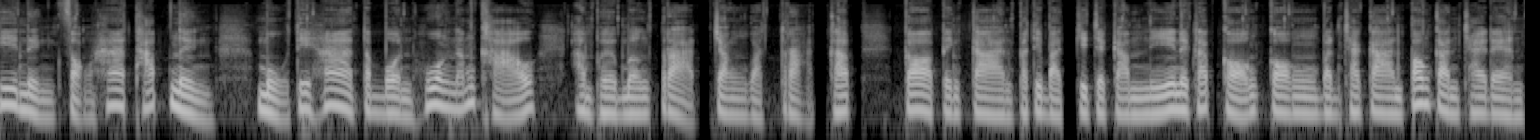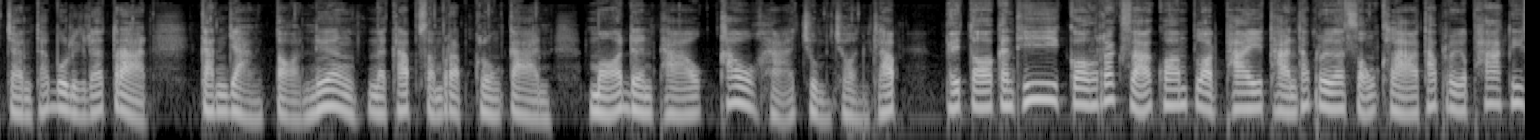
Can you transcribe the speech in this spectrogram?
ที่ 125 ทับ1หมู่ที่ 5ตำบลห้วงน้ำขาวอำเภอเมืองตราดจังหวัดตราดครับ ก็เป็นการปฏิบัติกิจกรรมนี้นะครับของกองบัญชาการป้องกันชายแดนจันทบุรีและตราด กันอย่างต่อเนื่องนะครับสำหรับโครงการหมอเดินเท้าเข้าหาชุมชนครับ ไปต่อกันที่กองรักษาความปลอดภัยฐานทัพเรือสงขลาทัพเรือภาคที่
